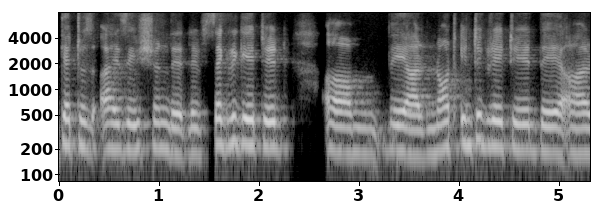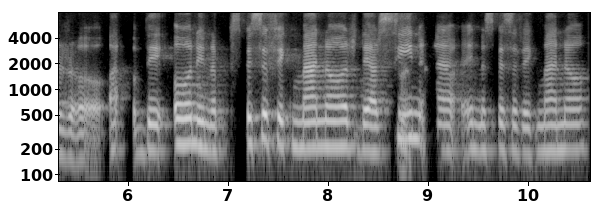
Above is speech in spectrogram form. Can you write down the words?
ghettoization. They live segregated. Um, they are not integrated. They are, uh, they earn in a specific manner. They are seen right. uh, in a specific manner.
